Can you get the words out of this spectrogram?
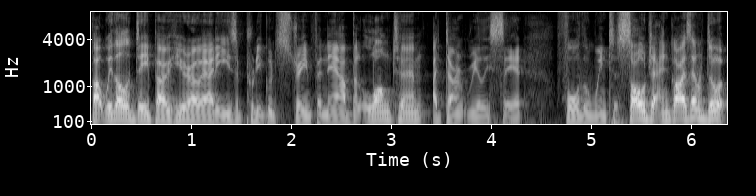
but with Oladipo Herro out, he is a pretty good stream for now. But long term, I don't really see it for the Winter Soldier. And guys, that'll do it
